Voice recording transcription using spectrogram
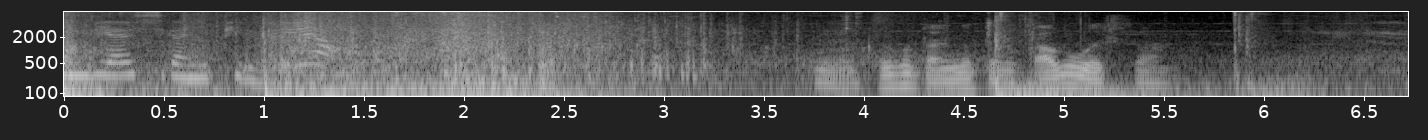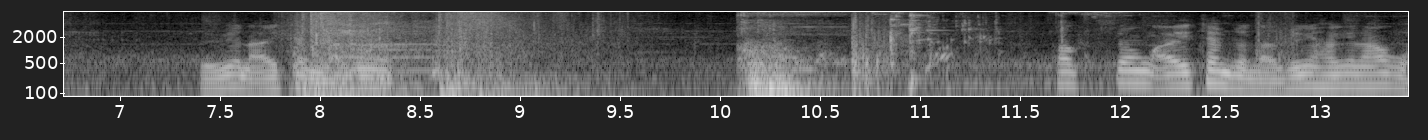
준비할 시간이 필요해. 네, 별것도 아닌 것들을 까보고 있어 저 위엔 아이템 나중에 각종 아이템도 나중에 확인하고.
